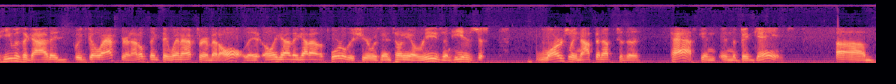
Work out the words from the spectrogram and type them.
he was a guy they would go after, and I don't think they went after him at all. The only guy they got out of the portal this year was Antonio Reeves, and he has just largely not been up to the task in in the big games. Um,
